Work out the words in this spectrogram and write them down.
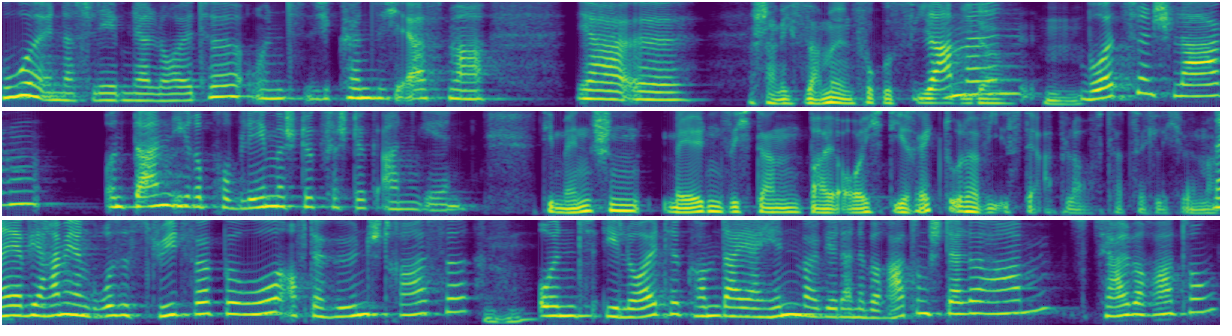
Ruhe in das Leben der Leute und sie können sich erstmal ja äh, wahrscheinlich sammeln, fokussieren, sammeln, hm. Wurzeln schlagen und dann ihre Probleme Stück für Stück angehen. Die Menschen melden sich dann bei euch direkt oder wie ist der Ablauf tatsächlich, wenn man? Naja, wir haben ja ein großes Streetwork-Büro auf der Höhenstraße mhm. und die Leute kommen da ja hin, weil wir da eine Beratungsstelle haben, Sozialberatung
